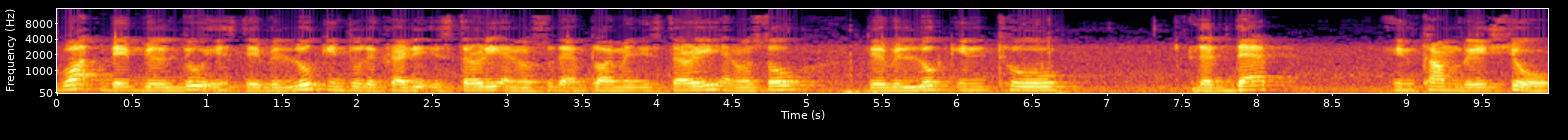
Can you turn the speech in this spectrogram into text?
what they will do is they will look into the credit history and also the employment history and also they will look into the debt income ratio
